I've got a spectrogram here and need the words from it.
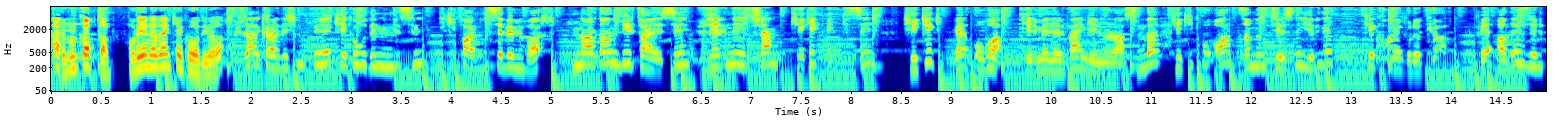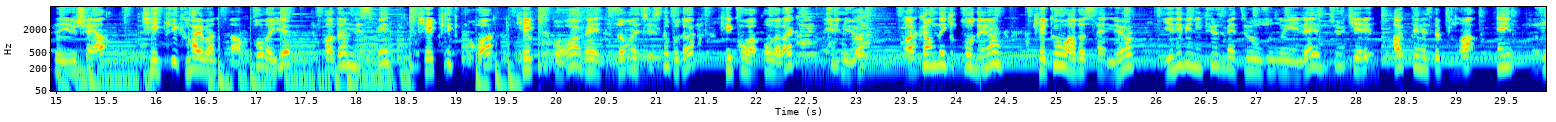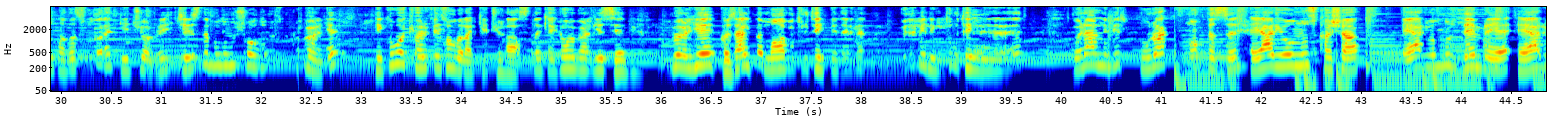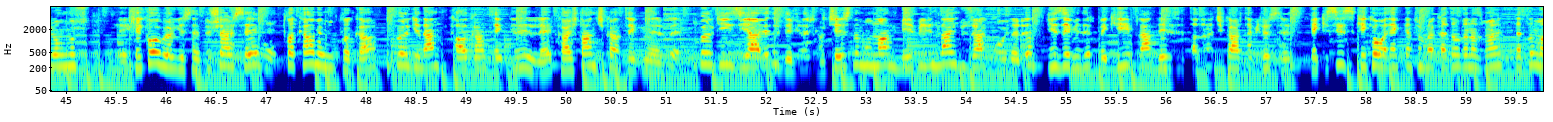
Ergun Kaptan, buraya neden Kekova diyorlar? Güzel kardeşim, buraya kekova denilmesinin iki farklı sebebi var. Bunlardan bir tanesi üzerinde yetişen kekik bitkisi kekik ve ova kelimelerinden geliyor aslında. Kekik ve ova zaman içerisinde yerini kekovaya bırakıyor. Ve ada üzerinde yaşayan keklik hayvanından dolayı adanın ismi Keklik Ova, Keklik Ova ve zaman içerisinde bu da Kekova olarak biliniyor. Arkamdaki odaya Kekova Adası deniliyor. 7200 metre uzunluğu ile Türkiye'nin Akdeniz'de bulunan en uzun adası olarak geçiyor ve içerisinde bulunmuş olduğumuz bölge Kekova Körfezi olarak geçiyor aslında. Kekova bölgesi bölge özellikle mavi tur teknelerinin, günübirlik tur teknelerinin önemli bir uğrak noktası. Eğer yolunuz Kaş'a, eğer yolunuz Demre'ye, eğer yolunuz e, Kekova bölgesine düşerse mutlaka ve mutlaka bu bölgeden kalkan teknelerle, Kaş'tan çıkan teknelerle bu bölgeyi ziyaret edebilir. İçerisinde bulunan birbirinden güzel koyları gezebilir ve keyifle denizin tadını çıkartabilirsiniz. Peki siz Kekova tekne turuna katıldınız mı? Katılmadınız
